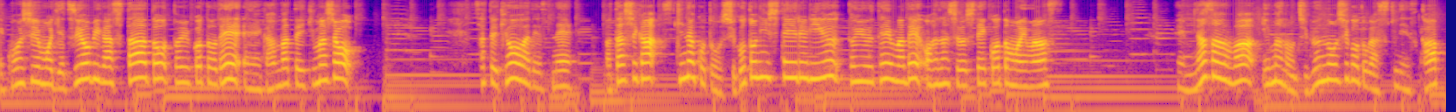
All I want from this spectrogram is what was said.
ー、今週も月曜日がスタートということで、えー、頑張っていきましょう。さて今日はですね、私が好きなことを仕事にしている理由というテーマでお話をしていこうと思います。えー、皆さんは今の自分のお仕事が好きですか？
